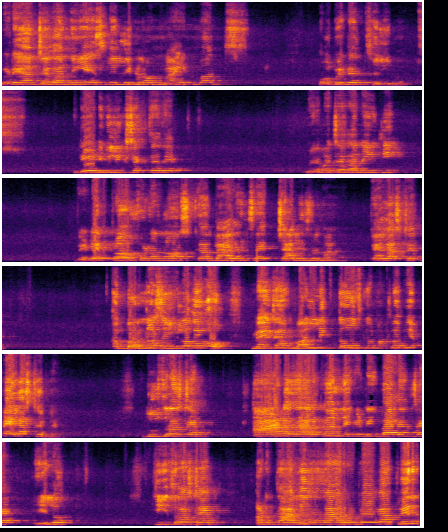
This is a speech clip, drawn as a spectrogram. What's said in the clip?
बेटे, यहाँ जगह नहीं है, इसलिए लिख रहा हूँ नाइन मंथ्स और बेटे थ्री मंथ्स डेट भी लिख सकते थे. मेरे पास जगह नहीं थी. बेटे प्रॉफिट एंड लॉस का बैलेंस है चालीस हज़ार. पहला स्टेप अब भरना सीख लो, देखो. मैं जब वन लिखता हूँ, उसका मतलब ये पहला स्टेप है. दूसरा स्टेप आठ हज़ार का नेगेटिव बैलेंस है। ये लो। तीसरा स्टेप अड़तालीस हज़ार रुपए का फिर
